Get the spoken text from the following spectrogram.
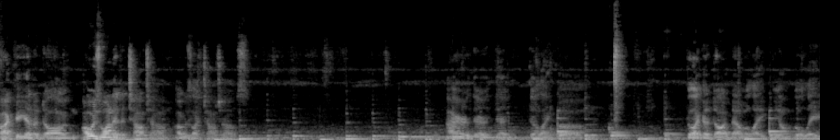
if I could get a dog, I always wanted a chow chow. I always like chow chows. I heard they're they're, they're like uh, they're like a dog that will like you know go lay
